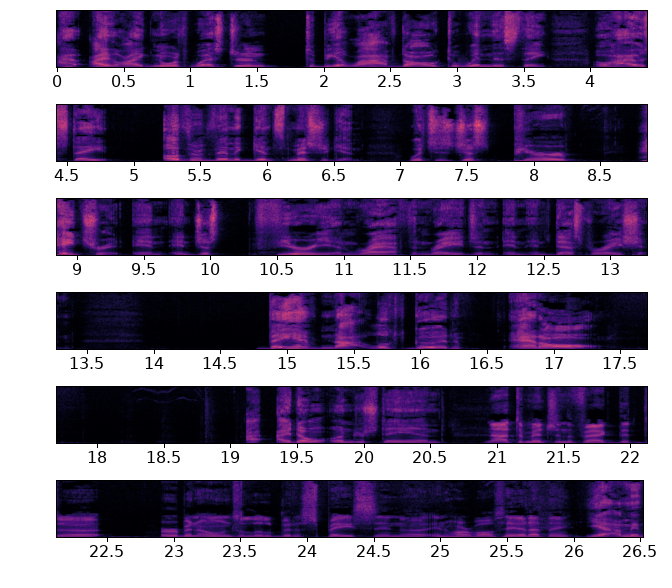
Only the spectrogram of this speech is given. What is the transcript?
I I like Northwestern to be a live dog to win this thing. Ohio State, other than against Michigan, which is just pure hatred and, and just fury and wrath and rage and, and, and desperation, they have not looked good at all. I, I don't understand. Not to mention the fact that uh, Urban owns a little bit of space in uh, in Harbaugh's head. I think. Yeah, I mean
